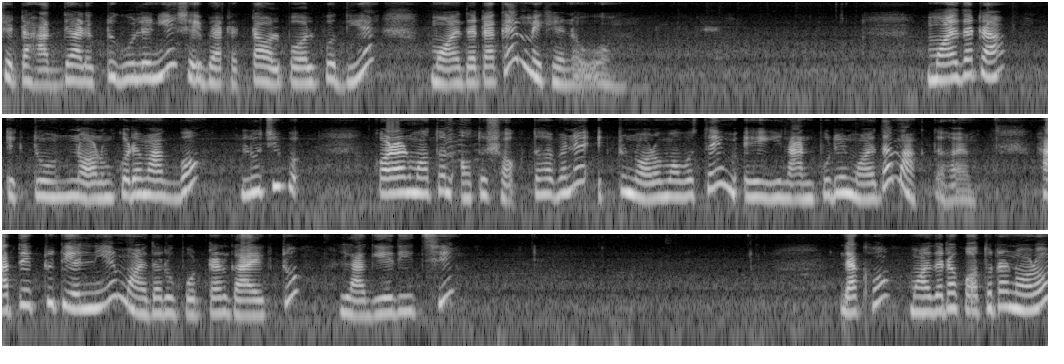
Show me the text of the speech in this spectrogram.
সেটা হাত দিয়ে আরেকটু গুলে নিয়ে সেই ব্যাটারটা অল্প অল্প দিয়ে ময়দাটাকে মেখে নেব। ময়দাটা একটু নরম করে মাখবো। লুচি করার মতন অত শক্ত হবে না, একটু নরম অবস্থায় এই নানপুরির ময়দা মাখতে হয়। হাতে একটু তেল নিয়ে ময়দার উপরটার গায়ে একটু লাগিয়ে দিচ্ছি। দেখো, ময়দাটা কতটা নরম,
